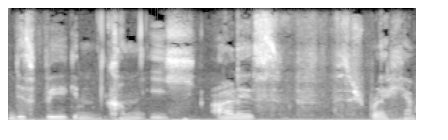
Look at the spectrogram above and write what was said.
Deswegen kann ich alles sprechen.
